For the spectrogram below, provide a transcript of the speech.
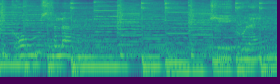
de grosses larmes qui coulaient.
